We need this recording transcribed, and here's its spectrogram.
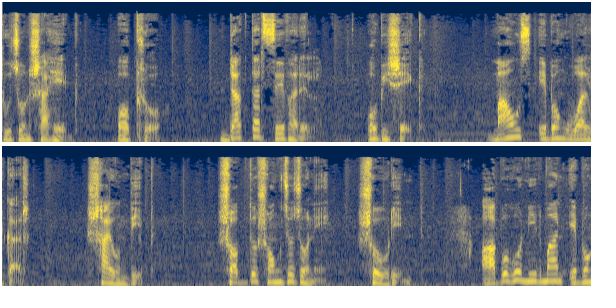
দুজন সাহেব, Abhra, doctor Severall, Abhishek, Mouse এবং ওয়ালকার, সায়নদীপ, শব্দ সংযোজনে সৌরিন, আবহ নির্মাণ এবং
